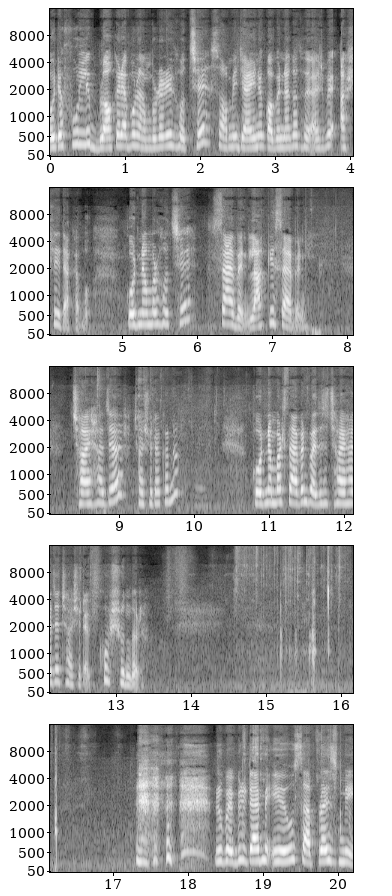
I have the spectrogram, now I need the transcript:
ওইটা ফুললি ব্লকের এবং এমব্রয়ডারি হচ্ছে সো আমি জানি না কবে নাগাদ হয়ে আসবে, আসলেই দেখাবো। কোড নাম্বার হচ্ছে সেভেন লাকি সেভেন ছয় হাজার ছশো টাকা না? কোড নাম্বার সেভেন পাইছে ছয় হাজার ছশো টাকা, খুব সুন্দর। Roop every time you surprise me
